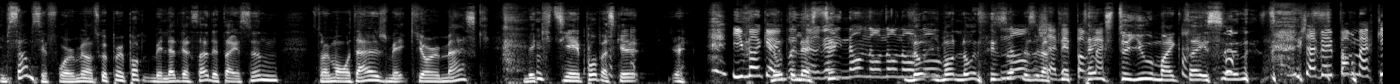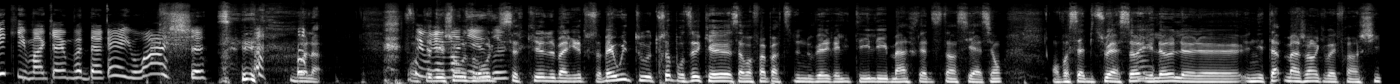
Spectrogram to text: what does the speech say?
il me semble c'est formé. En tout cas, peu importe, mais l'adversaire de Tyson, c'est un montage, mais qui a un masque, mais qui tient pas parce que il manque un bout d'oreille. Non, non, non, non. L'autre, l'autre, c'est ça, c'est marqué, Thanks to you, Mike Tyson. J'avais pas remarqué qu'il manquait un bout d'oreille. Wesh! voilà. Donc, il y a des choses drôles qui circulent malgré tout ça. Ben oui, tout, ça pour dire que ça va faire partie d'une nouvelle réalité, les masques, la distanciation. On va s'habituer à ça. Et là, le, une étape majeure qui va être franchie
